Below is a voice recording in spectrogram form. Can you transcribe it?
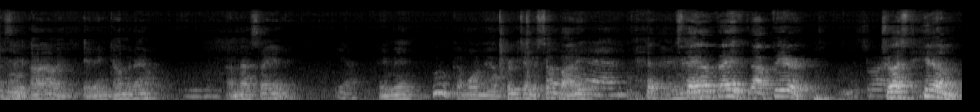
I said, Amen. uh-uh, it ain't coming out. Mhm. I'm not saying it. Yeah. Amen. Whew, come on now, preaching to somebody. Yeah, Stay in faith, not fear. Right. Trust Him.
